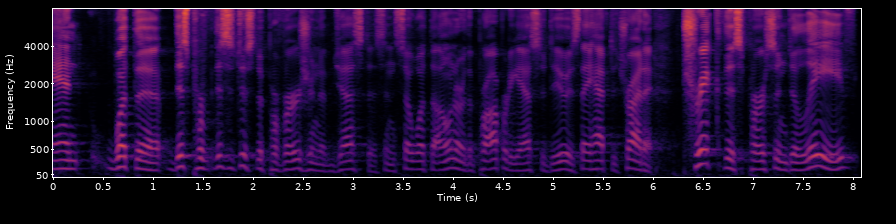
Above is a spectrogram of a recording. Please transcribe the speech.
And what the, this, this is just a perversion of justice. And so, what the owner of the property has to do is they have to try to trick this person to leave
